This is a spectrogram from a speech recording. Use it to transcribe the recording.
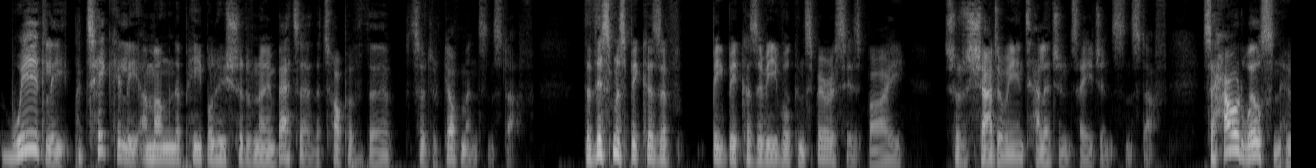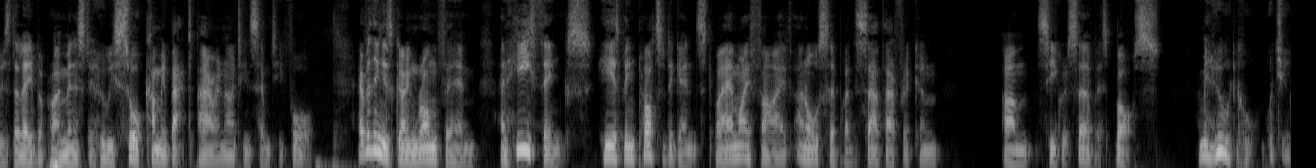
weirdly, particularly among the people who should have known better, the top of the sort of government and stuff, that this must because of be because of evil conspiracies by sort of shadowy intelligence agents and stuff. So Harold Wilson, who is the Labour Prime Minister, who we saw coming back to power in 1974, everything is going wrong for him, and he thinks he is being plotted against by MI5 and also by the South African um, Secret Service boss. I mean, who would call? Would you?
